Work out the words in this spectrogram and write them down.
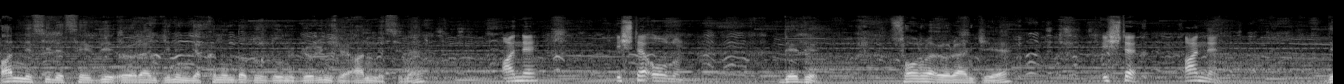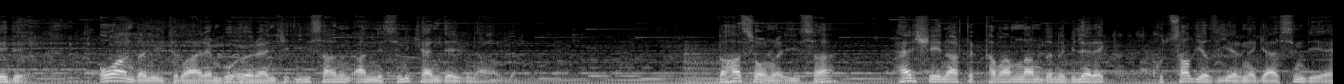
annesiyle sevdiği öğrencinin yakınında durduğunu görünce annesine Anne, işte oğlun. dedi. Sonra öğrenciye İşte annen. dedi. O andan itibaren bu öğrenci İsa'nın annesini kendi evine aldı. Daha sonra İsa her şeyin artık tamamlandığını bilerek kutsal yazı yerine gelsin diye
